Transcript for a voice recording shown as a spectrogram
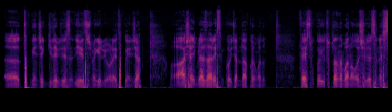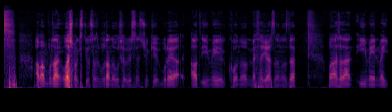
eee, tıklayınca gidebilirsiniz. İletişime geliyor oraya tıklayınca. Aşağıya biraz daha resim koyacağım. Daha koymadım. Facebook ve YouTube'dan da bana ulaşabilirsiniz. Ama buradan ulaşmak istiyorsanız buradan da ulaşabilirsiniz. Çünkü buraya ad, e-mail, konu, mesaj yazdığınızda bana zaten e-mailime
